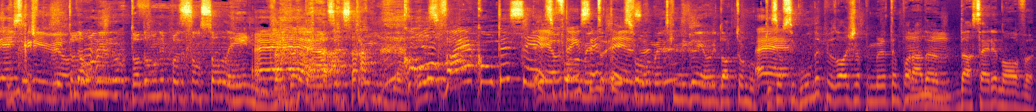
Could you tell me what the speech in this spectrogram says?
E é Isso é incrível. Todo mundo, todo mundo em posição solene, É. a Terra ser destruída. Como vai acontecer? Esse eu foi, tenho o momento, certeza. esse foi o momento que me ganhou em Doctor Who. É. Esse é o segundo episódio da primeira temporada da série nova.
